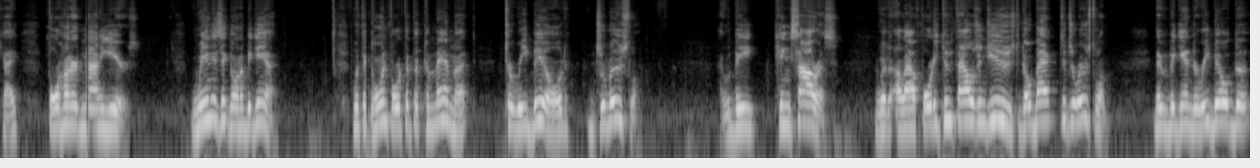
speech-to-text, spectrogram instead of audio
Okay? 490 years. When is it going to begin? With the going forth of the commandment to rebuild Jerusalem. That would be King Cyrus would allow 42,000 Jews to go back to Jerusalem. They would begin to rebuild the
